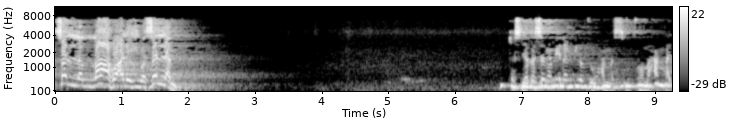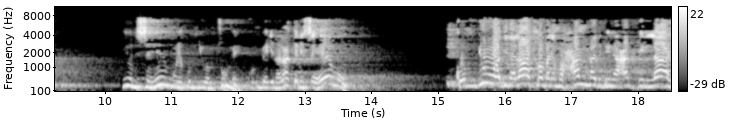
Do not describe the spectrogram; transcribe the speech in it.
sallallahu alayhi wasallam mtu asije akasema mimi namjua mtume Muhammad mtume Muhammad. Hiyo ni sehemu ya kumjua mtume. Kumjua jina lake ni sehemu kumjua jina lake kwamba ni Muhammad bin Abdullah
